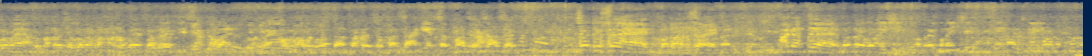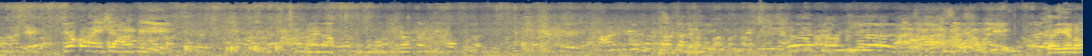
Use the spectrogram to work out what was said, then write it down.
रुपये. सदुसष्ट अठ्याहत्तर पंधरा एकोणऐंशी पंधरा एकोणऐंशी एकोणऐंशी आरपी काय गेलो?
